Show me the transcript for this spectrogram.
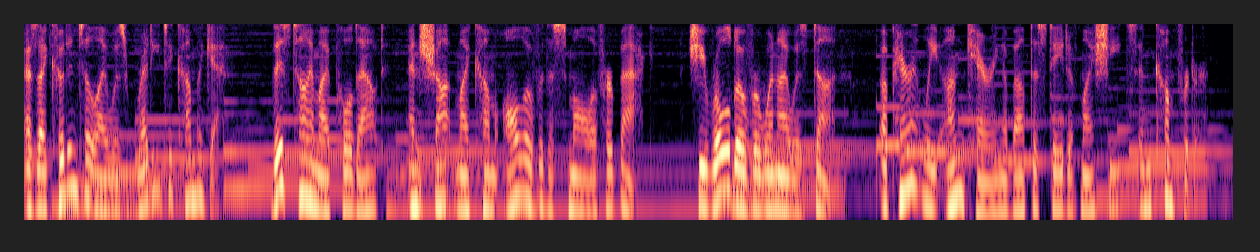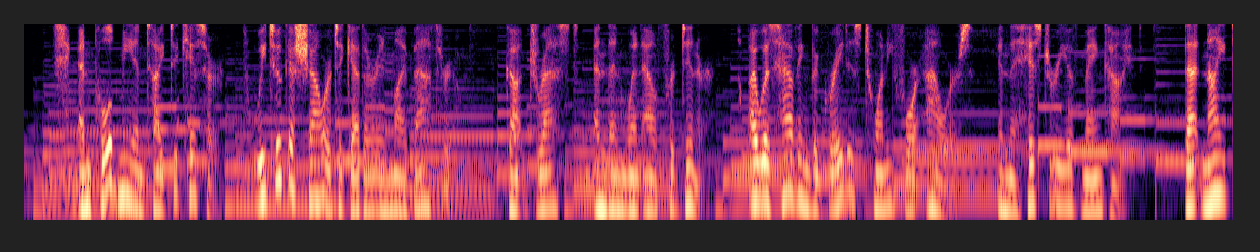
as I could until I was ready to come again. This time I pulled out and shot my cum all over the small of her back. She rolled over when I was done, apparently uncaring about the state of my sheets and comforter, and pulled me in tight to kiss her. We took a shower together in my bathroom, got dressed, and then went out for dinner. I was having the greatest 24 hours in the history of mankind. That night,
